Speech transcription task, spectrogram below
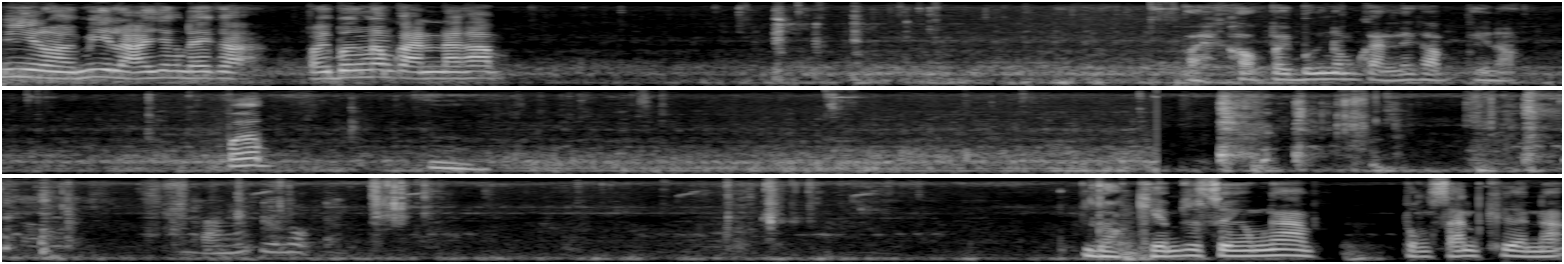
มีหน่อยมีหลายจังไดก็ไปเบิ่งน้ำกันนะครับ ไปเข้าไปเบึ้งน้ำกันเลยครับพี่น้องเปิ๊บอืมฟังอีลูกดอกเข็มสวยๆงามๆตรงสันเขื่อนนะ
